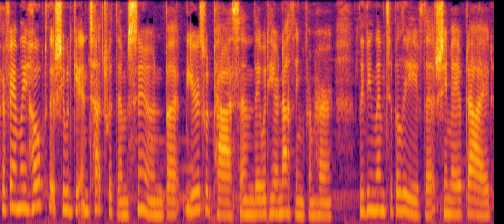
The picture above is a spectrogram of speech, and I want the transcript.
Her family hoped that she would get in touch with them soon, but years would pass and they would hear nothing from her, leading them to believe that she may have died.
